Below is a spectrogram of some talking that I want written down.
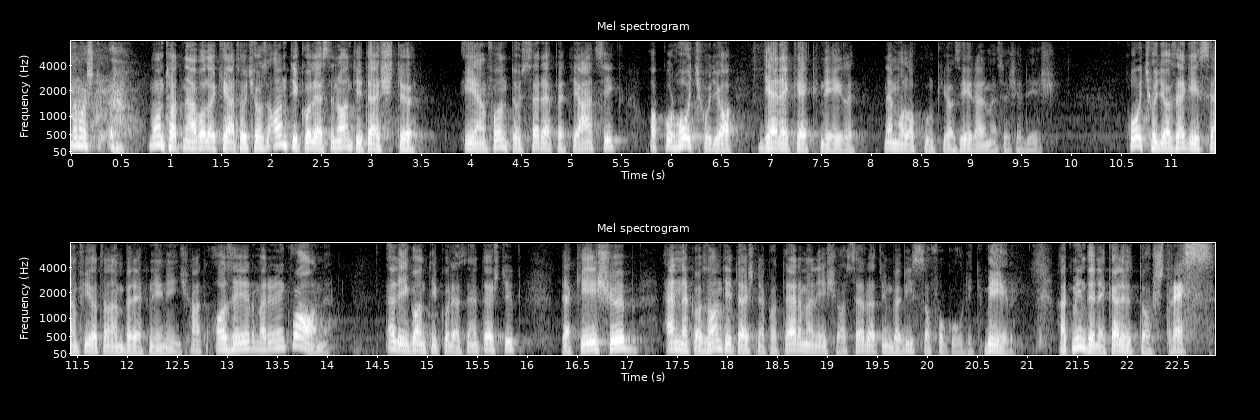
Na most mondhatná valaki, hát, hogyha az antikoleszterin antitest ilyen fontos szerepet játszik, akkor hogy, hogy a gyerekeknél nem alakul ki az érelmeszesedés? Hogy, hogy az egészen fiatal embereknél nincs? Hát azért, mert önnek van elég antikoleszterin testük, de később ennek az antitestnek a termelése a szervezetünkben visszafogódik. Miért? Hát mindenek előtt a stressz.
